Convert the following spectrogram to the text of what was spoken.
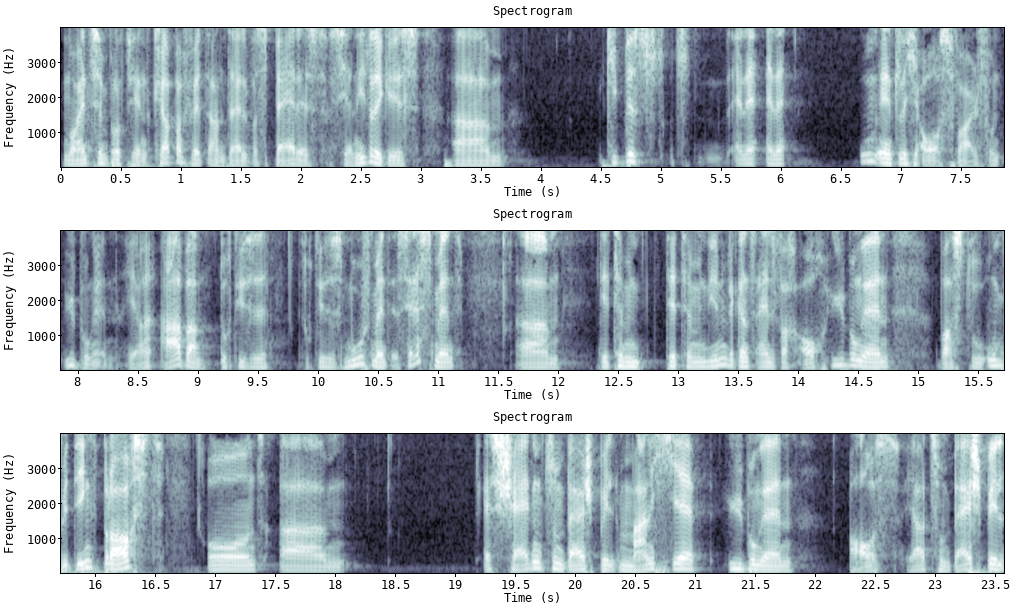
19% Körperfettanteil, was beides sehr niedrig ist, ähm, gibt es eine, eine unendliche Auswahl von Übungen. Ja? Aber durch, diese, durch dieses Movement Assessment ähm, determinieren wir ganz einfach auch Übungen, was du unbedingt brauchst. Und ähm, es scheiden zum Beispiel manche Übungen aus. Ja, zum Beispiel,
